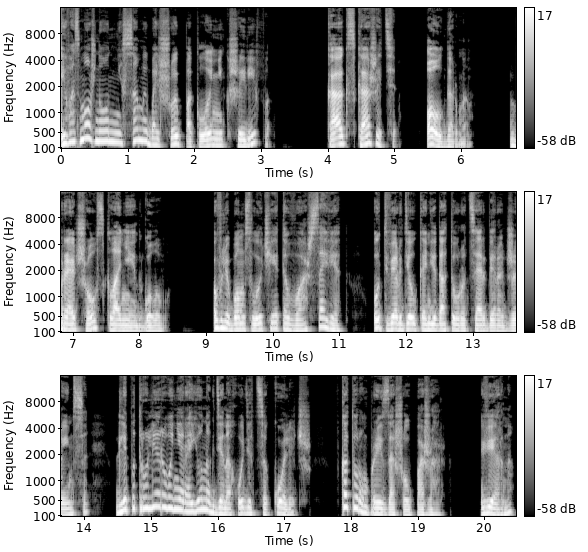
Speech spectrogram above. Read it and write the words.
и, возможно, он не самый большой поклонник шерифа. «Как скажете, Олдерман». Брэдшоу склоняет голову. «В любом случае, это ваш совет», утвердил кандидатуру Цербера Джеймса для патрулирования района, где находится колледж, в котором произошел пожар. Верно?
